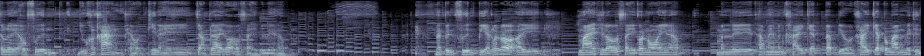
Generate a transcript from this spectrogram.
ก็เลยเอาฟืนอยู่ข้างๆ แถวที่ไหนจับได้ก็เอาใส่ไปเลยครับ มันเป็นฟืนเปียกแล้วก็ไอ้ไม้ที่เราเอาใส่ก็น้อยนะครับ มันเลยทำให้มันคายแก๊สแป๊บเดียวคายแก๊สประมาณไม่ถึง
